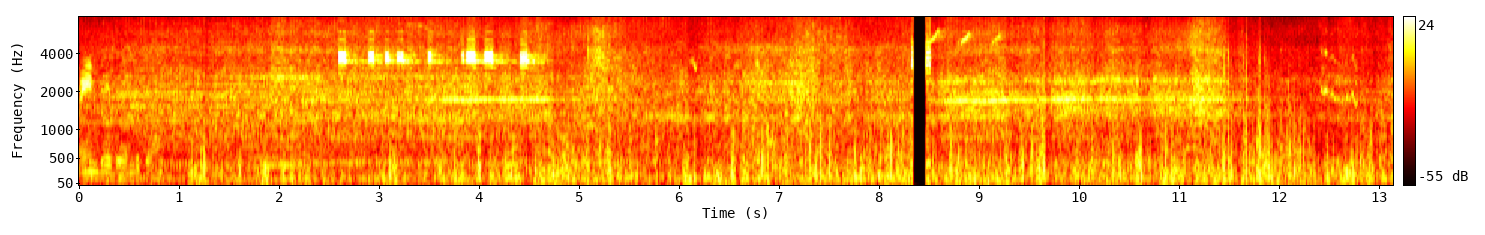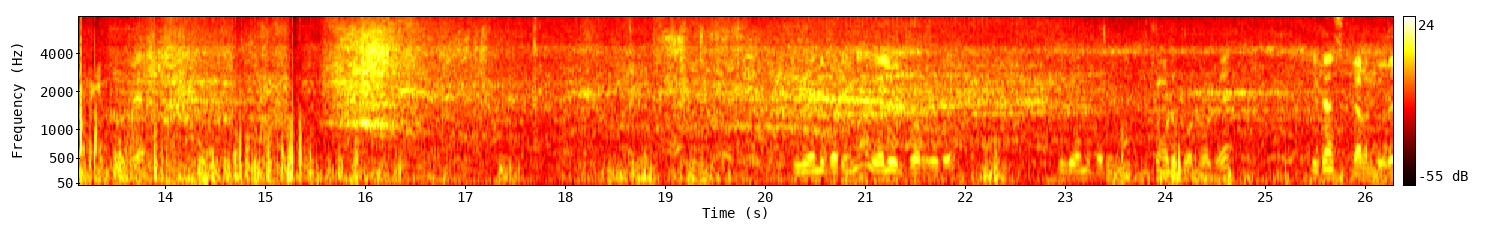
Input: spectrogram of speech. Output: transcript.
மெயின் ரோடு வந்துட்டோம். இது வந்து பார்த்திங்கன்னா வேலூர் போகிற ரோடு. இது வந்து பார்த்திங்கன்னா திருச்செங்கோடு போகிற ரோடு. இதுதான் சித்தாலந்தூர்.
